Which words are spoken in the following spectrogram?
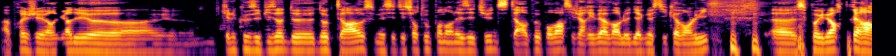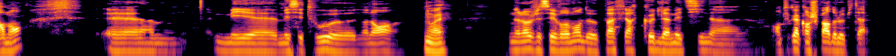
Après, j'ai regardé euh, quelques épisodes de Doctor House, mais c'était surtout pendant les études. C'était un peu pour voir si j'arrivais à avoir le diagnostic avant lui. euh, spoiler, très rarement. Euh, mais euh, mais c'est tout. Euh, non, non. Ouais. Non, non, j'essaie vraiment de pas faire que de la médecine. en tout cas, quand je pars de l'hôpital.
